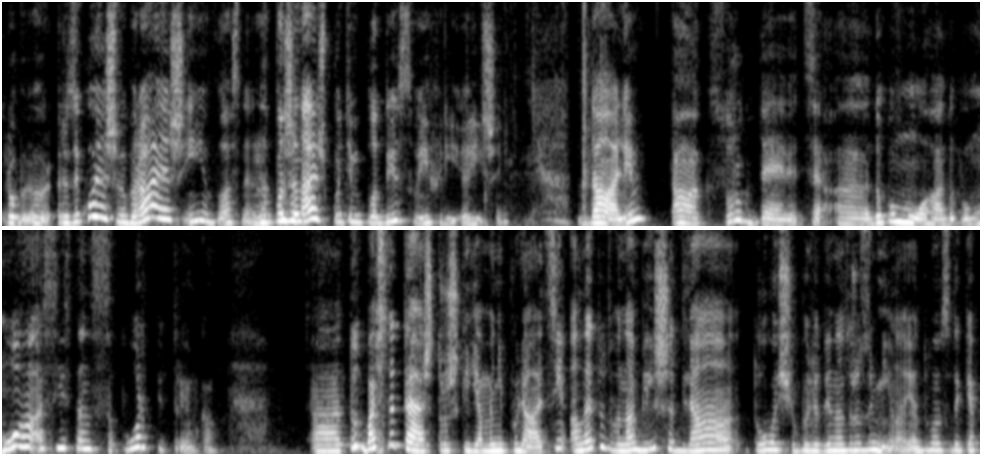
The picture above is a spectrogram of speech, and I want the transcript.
роби, ризикуєш, вибираєш і, власне, пожинаєш потім плоди своїх рі- рішень. Далі. Так, 49. Це допомога, допомога, assistance, support, підтримка. Е, Тут, бачите, теж трошки є маніпуляції, але тут вона більше для того, щоб людина зрозуміла. Я думаю, все-таки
